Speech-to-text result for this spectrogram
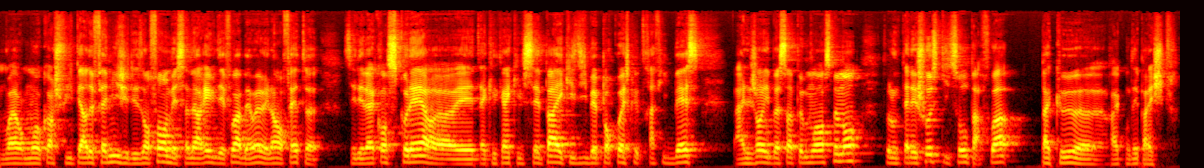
moi, moi encore, je suis hyper de famille, j'ai des enfants, mais ça m'arrive des fois, bah ouais, mais là, en fait, c'est des vacances scolaires et t'as quelqu'un qui le sait pas et qui se dit, bah, pourquoi est-ce que le trafic baisse? Bah, Les gens, ils bossent un peu moins en ce moment. Donc, tu as des choses qui sont parfois pas que racontées par les chiffres.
